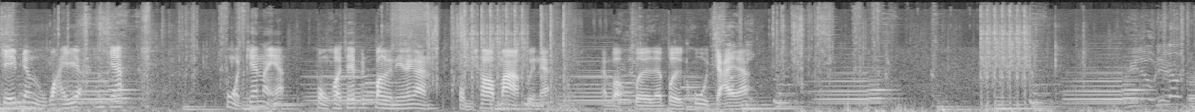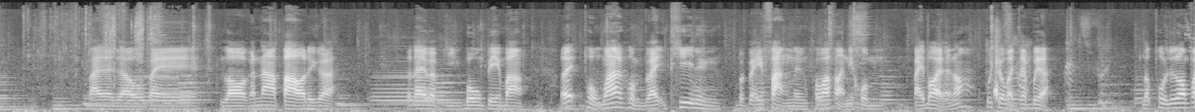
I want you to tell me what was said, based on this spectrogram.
เกมยังไวอะเมื่อกี้โหดแค่ไหนอะผมขอใช้เป็นปืนนี้แล้วกัน ผมชอบมากปืนเนี้ยไอ้บอกปืนแล้วปืนคู่ใจนะ ไปเลยเราไปรอกันหน้าเป้าดีกว่าจะได้แบบยิงโบงเปียงบ้างเอ้ยผมว่าผมไปอีกที่หนึ่งไปไปอีกฝั่งหนึ่งเพราะว่าฝั่งนี้คนไปบ่อยแล้วเนาะผู้ชมอาจจะเบื่อแล้วผมจะลองไป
